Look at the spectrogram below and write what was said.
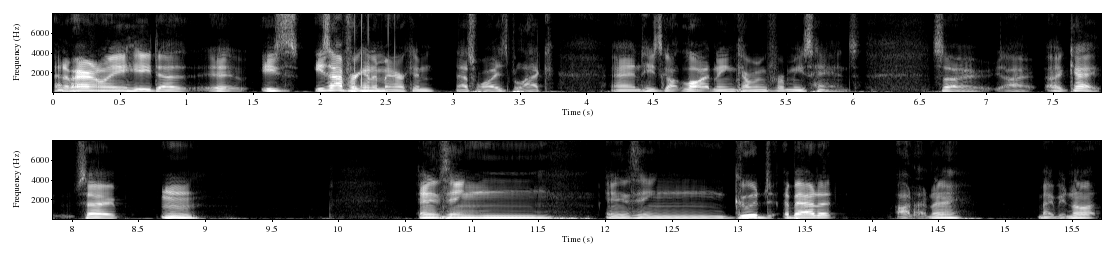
and apparently he does. Uh, he's he's African American. That's why he's black, and he's got lightning coming from his hands. So uh, okay, so mm, anything anything good about it? I don't know. Maybe not.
